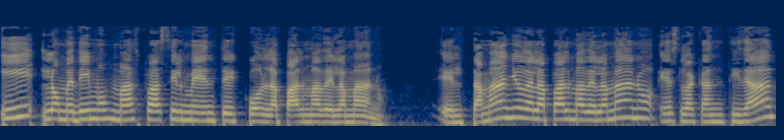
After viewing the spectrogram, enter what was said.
y lo medimos más fácilmente con la palma de la mano. El tamaño de la palma de la mano es la cantidad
